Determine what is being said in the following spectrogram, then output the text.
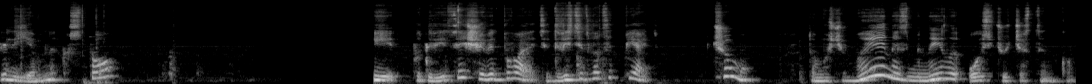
Від'ємник 100. І подивіться, що відбувається. 225. Чому? Тому що ми не змінили ось цю частинку.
